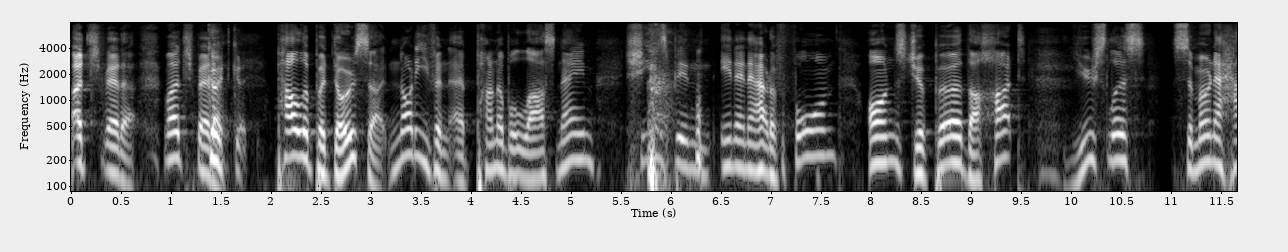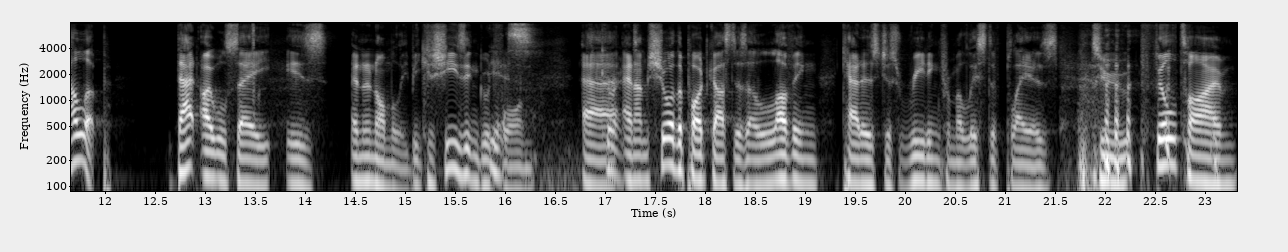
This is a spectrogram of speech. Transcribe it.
much better. Much better. Good, good. Paula Badosa, not even a punnable last name. She's been in and out of form. Ons Jabeur the Hut, useless. Simona Halep, that I will say is an anomaly because she's in good Yes. form. Uh, and I'm sure the podcasters are loving Catters just reading from a list of players to fill time.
